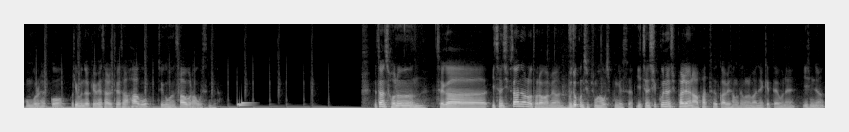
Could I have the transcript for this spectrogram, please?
공부를 했고 기분 좋게 회사를 퇴사하고 지금은 사업을 하고 있습니다. 일단 저는 제가 2014년으로 돌아가면 무조건 집중하고 싶은 게 있어요. 2019년, 18년 아파트 값이 상승을 많이 했기 때문에 20년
